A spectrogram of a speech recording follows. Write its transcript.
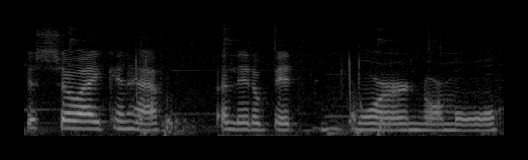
Just so I can have a little bit more normal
